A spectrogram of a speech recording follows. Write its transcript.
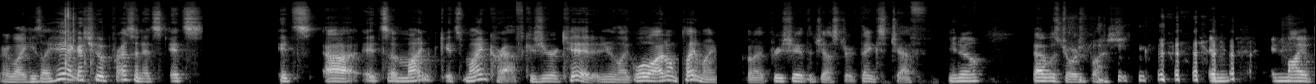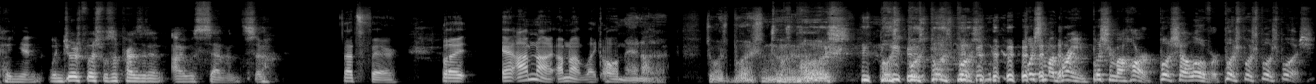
Or like he's like, "Hey, I got you a present. It's it's it's uh it's a mine it's Minecraft because you're a kid." And you're like, "Well, I don't play Minecraft, but I appreciate the gesture. Thanks, Jeff." You know, that was George Bush. in in my opinion, when George Bush was a president, I was seven. So That's fair. But And I'm not. I'm not like, oh man, uh, George Bush. Bush, Bush, Bush, Bush, Bush, Bush, Bush in my brain, Bush in my heart, Bush all over, Bush, Bush, Bush, Bush.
